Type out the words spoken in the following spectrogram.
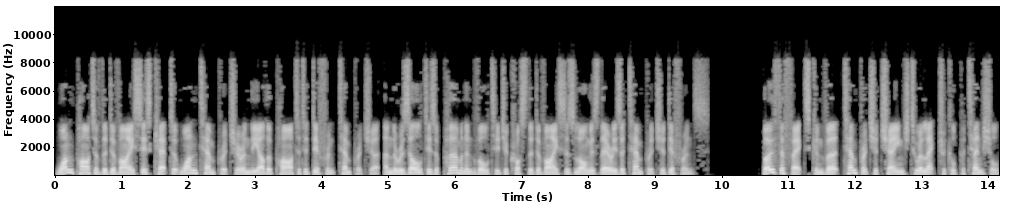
one part of the device is kept at one temperature and the other part at a different temperature, and the result is a permanent voltage across the device as long as there is a temperature difference. Both effects convert temperature change to electrical potential,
